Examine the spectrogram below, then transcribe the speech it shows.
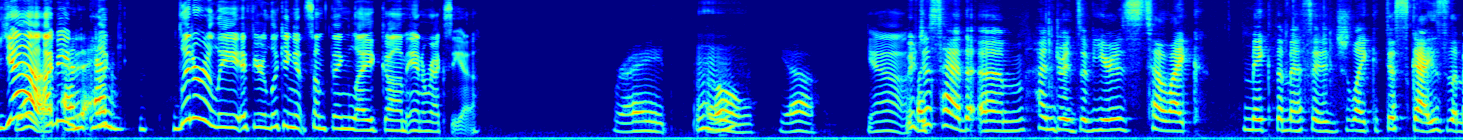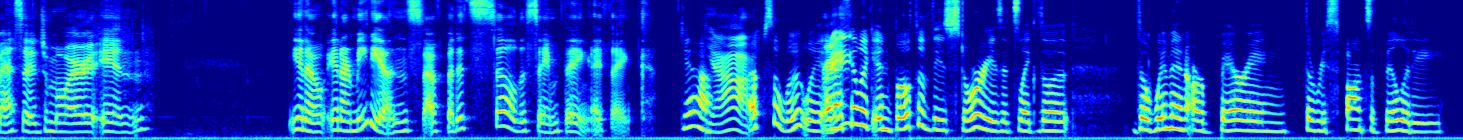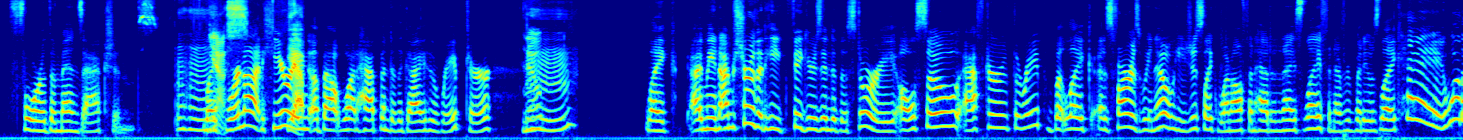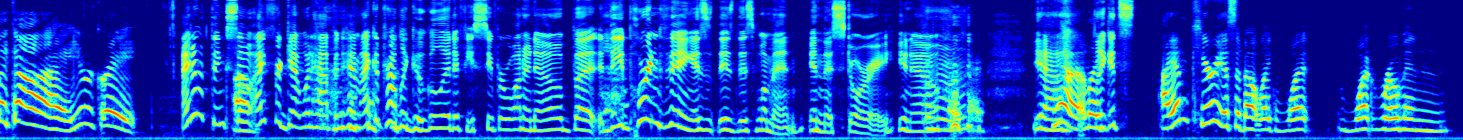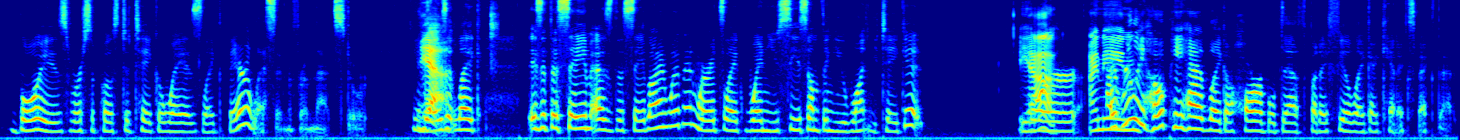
Yeah, I mean, and- like, literally, if you're looking at something like um, anorexia, Right. Mhm. Oh, yeah. yeah, We've Like- just had um, hundreds of years to like make the message, like disguise the message more in, you know, in our media and stuff. But it's still the same thing, I think. Yeah. yeah, Absolutely. And I feel like in both of these stories it's like the the women are bearing the responsibility for the men's actions. Mm-hmm. Like Yes. we're not hearing about what happened to the guy who raped her. Nope. Mm-hmm. Like I mean, I'm sure that he figures into the story also after the rape, but like as far as we know, he just like went off and had a nice life and everybody was like, "Hey, what a guy. You're great." I don't think so. Um, I forget what happened to him. I could probably Google it if you super want to know. But the important thing is is this woman in this story. You know, Okay. yeah, Mm-hmm. Yeah, like- it's I am curious about like what what Roman boys were supposed to take away as like their lesson from that story. You know, Yeah. Is it like is it the same as the Sabine women where it's like when you see something you want, you take it? yeah. Or I mean, I really hope he had like a horrible death, but I feel like I can't expect that.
